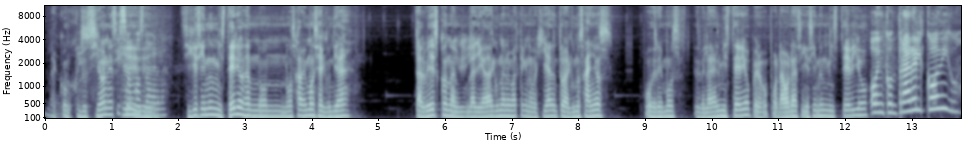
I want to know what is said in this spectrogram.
La De brujos. conclusión es Sí que somos, la verdad. sigue siendo un misterio, o sea, no, no sabemos si algún día, tal vez con la llegada de alguna nueva tecnología dentro de algunos años, podremos desvelar el misterio, pero por ahora sigue siendo un misterio. O encontrar el código.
